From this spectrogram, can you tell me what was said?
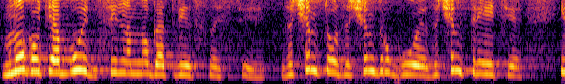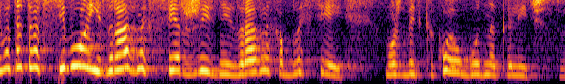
Много у тебя будет, сильно много ответственности. Зачем то, зачем другое, зачем третье? И вот этого всего из разных сфер жизни, из разных областей может быть какое угодно количество.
